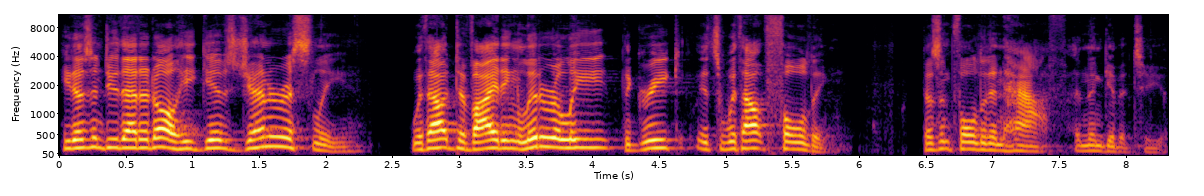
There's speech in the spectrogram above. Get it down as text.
He doesn't do that at all. He gives generously without dividing. Literally, the Greek, it's without folding. Doesn't fold it in half and then give it to you.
